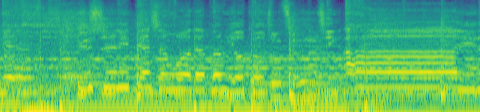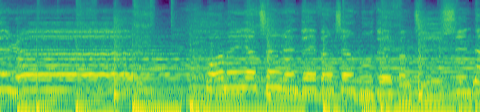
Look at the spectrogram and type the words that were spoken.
年。于是你变成我的朋友口中曾经爱的人。我们要承认对方，称呼对方，只是那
